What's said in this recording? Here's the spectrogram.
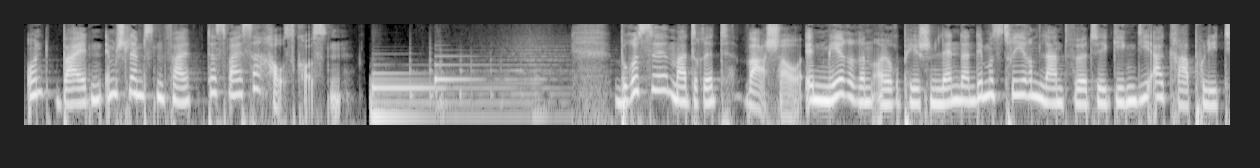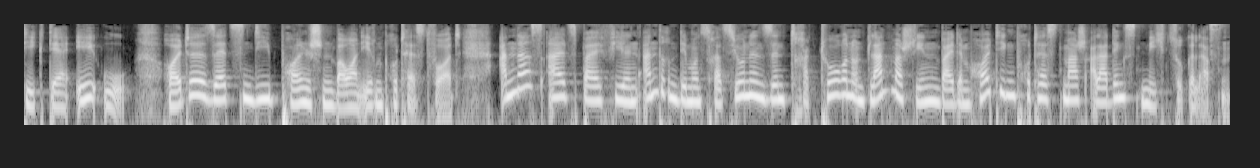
und Biden im schlimmsten Fall das Weiße Haus kosten. Brüssel, Madrid, Warschau. In mehreren europäischen Ländern demonstrieren Landwirte gegen die Agrarpolitik der EU. Heute setzen die polnischen Bauern ihren Protest fort. Anders als bei vielen anderen Demonstrationen sind Traktoren und Landmaschinen bei dem heutigen Protestmarsch allerdings nicht zugelassen.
